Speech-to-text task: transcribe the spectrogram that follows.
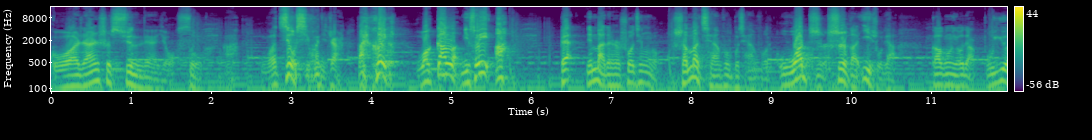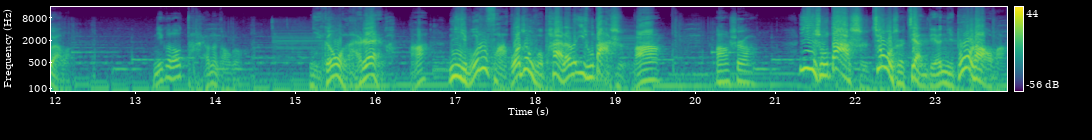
果然是训练有素啊！我就喜欢你这样，来喝一个，我干了，你随意啊！别，您把这事说清楚，什么潜伏不潜伏的，我只是个艺术家。高更有点不悦了。尼格楼打量着高更，你跟我来这个啊？你不是法国政府派来的艺术大使吗？啊，是啊，艺术大使就是间谍，你不知道吗？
